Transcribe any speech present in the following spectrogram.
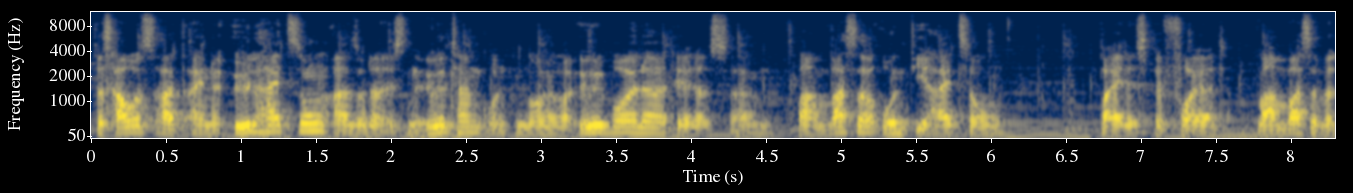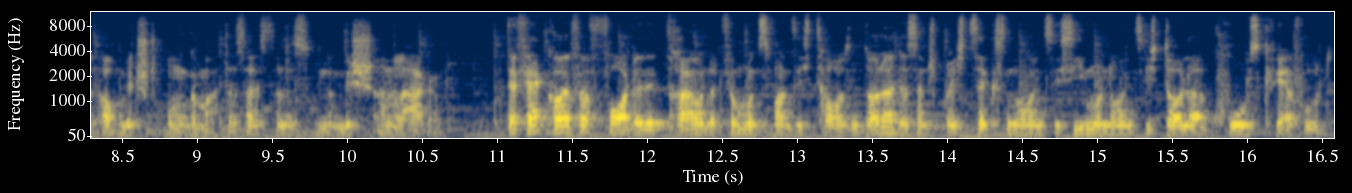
Das Haus hat eine Ölheizung, also da ist ein Öltank und ein neuer Ölboiler, der das ähm, Warmwasser und die Heizung beides befeuert. Warmwasser wird auch mit Strom gemacht, das heißt, das ist eine Mischanlage. Der Verkäufer forderte 325.000 Dollar, das entspricht 96, 97 Dollar pro Squarefoot.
